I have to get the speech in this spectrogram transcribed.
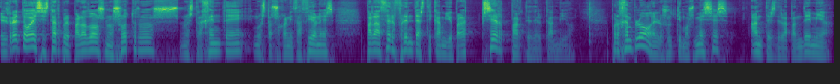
El reto es estar preparados nosotros, nuestra gente, nuestras organizaciones, para hacer frente a este cambio, para ser parte del cambio. Por ejemplo, en los últimos meses, antes de la pandemia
